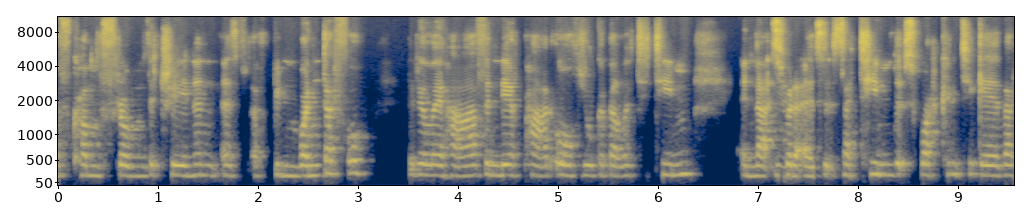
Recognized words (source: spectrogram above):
have come from the training have been wonderful. They really have, and they're part of Yogability team and that's yeah. what it is. It's a team that's working together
